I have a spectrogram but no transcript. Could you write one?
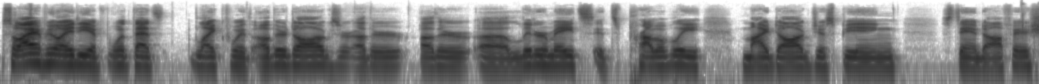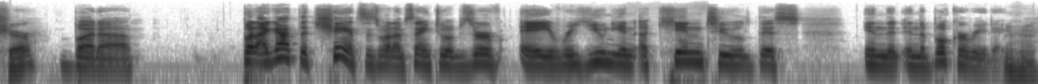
so I have no idea what that's like with other dogs or other other uh, litter mates. It's probably my dog just being standoffish. Sure. But uh, but I got the chance, is what I'm saying, to observe a reunion akin to this in the in the book we're reading,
